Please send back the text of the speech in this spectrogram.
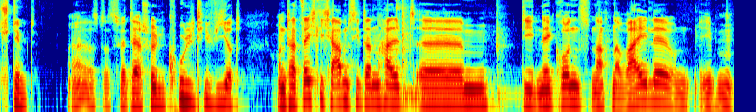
Stimmt. Ja, das, das, wird ja schön kultiviert. Und tatsächlich haben sie dann halt ähm, die Necrons nach einer Weile und eben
